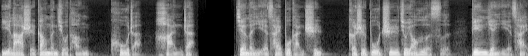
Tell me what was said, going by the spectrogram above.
一拉屎肛门就疼，哭着喊着，见了野菜不敢吃，可是不吃就要饿死，边咽野菜，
